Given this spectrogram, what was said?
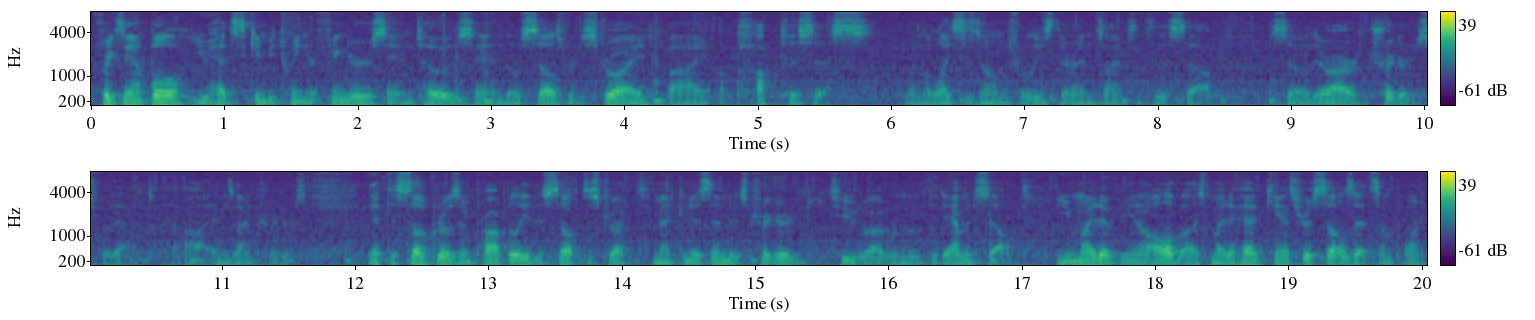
For example, you had skin between your fingers and toes, and those cells were destroyed by apoptosis when the lysosomes release their enzymes into the cell. So there are triggers for that uh, enzyme triggers. If the cell grows improperly, the self-destruct mechanism is triggered to uh, remove the damaged cell. You might have, you know, all of us might have had cancerous cells at some point.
